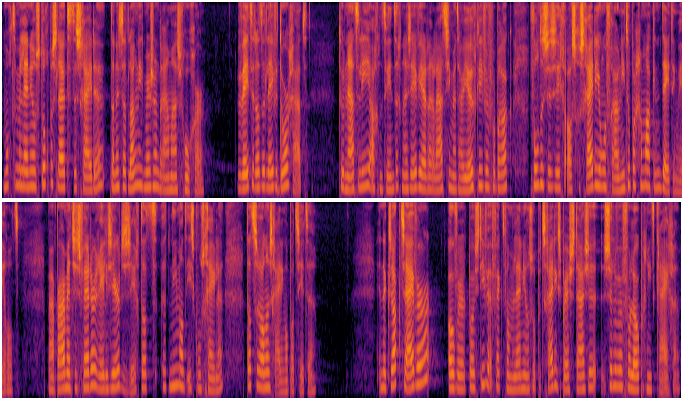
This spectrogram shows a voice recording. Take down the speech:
Mochten millennials toch besluiten te scheiden, dan is dat lang niet meer zo'n drama als vroeger. We weten dat het leven doorgaat. Toen Nathalie, 28, na zeven jaar de relatie met haar jeugdliefde verbrak, voelde ze zich als gescheiden jonge vrouw niet op haar gemak in de datingwereld. Maar een paar matches verder realiseerde ze zich dat het niemand iets kon schelen dat ze er al een scheiding op had zitten. Een exact cijfer over het positieve effect van millennials op het scheidingspercentage zullen we voorlopig niet krijgen.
